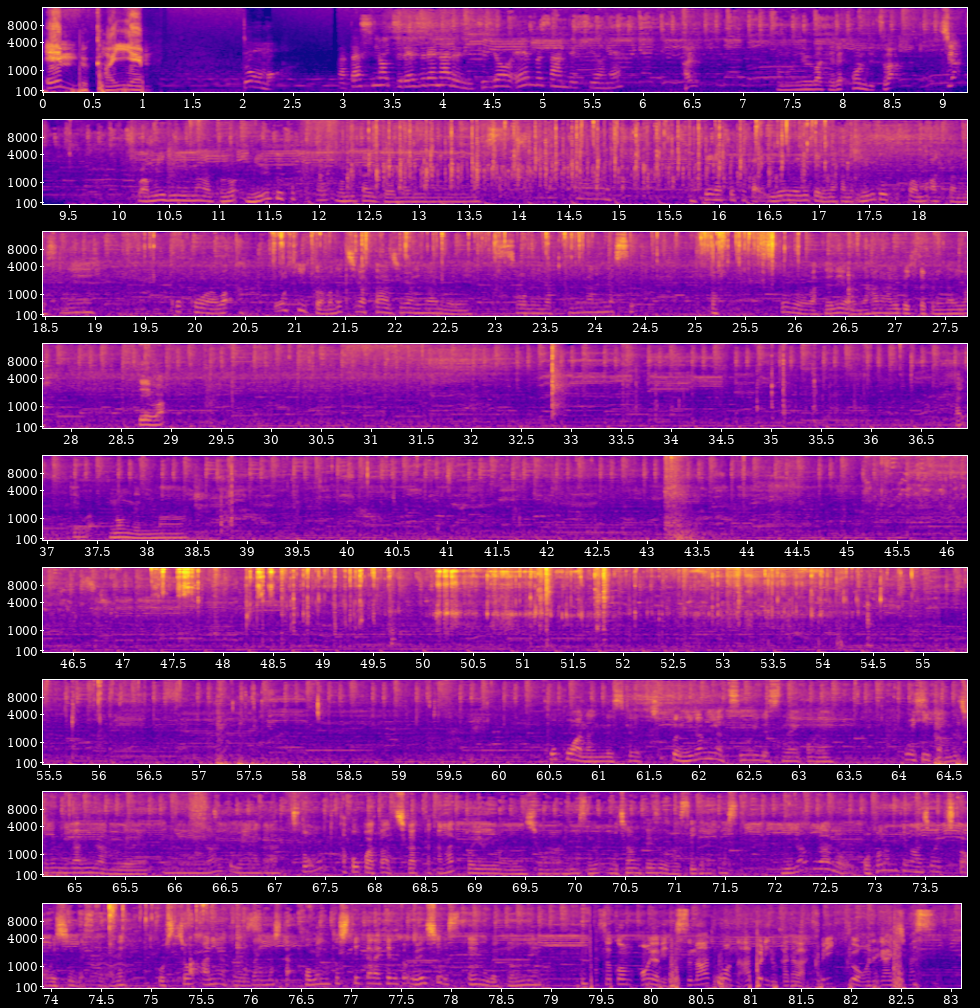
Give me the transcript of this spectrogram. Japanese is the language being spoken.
演武開演。どうも。私のつれづれなる日常演舞さんですよね。はい。そのいうわけで本日はこちら。ファミリーマートのミルクココアを飲みたいと思います。カフェラテとかいろいろ出てる中のミルクココアもあったんですね。ココアはコーヒーとはまた違った味わいがあるのでそれが気になります。とストローが減るようになかなか出てきてくれないわ。では飲んでみます。ココアなんですけど、ちょっと苦味が強いですね、これ。コーヒーとはまた違う苦味なので、う、ん。とも言いながら。ちょっと思ってた方向とは違ったかなというような印象がありますので、こちらの点数とさせていただきます。苦味があの大人向けの味わいとしては美味しいんですけどね。ご視聴ありがとうございました。コメントしていただけると嬉しいです。演武閉園。パソコンおよびスマートフォンのアプリの方はクリックをお願いします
